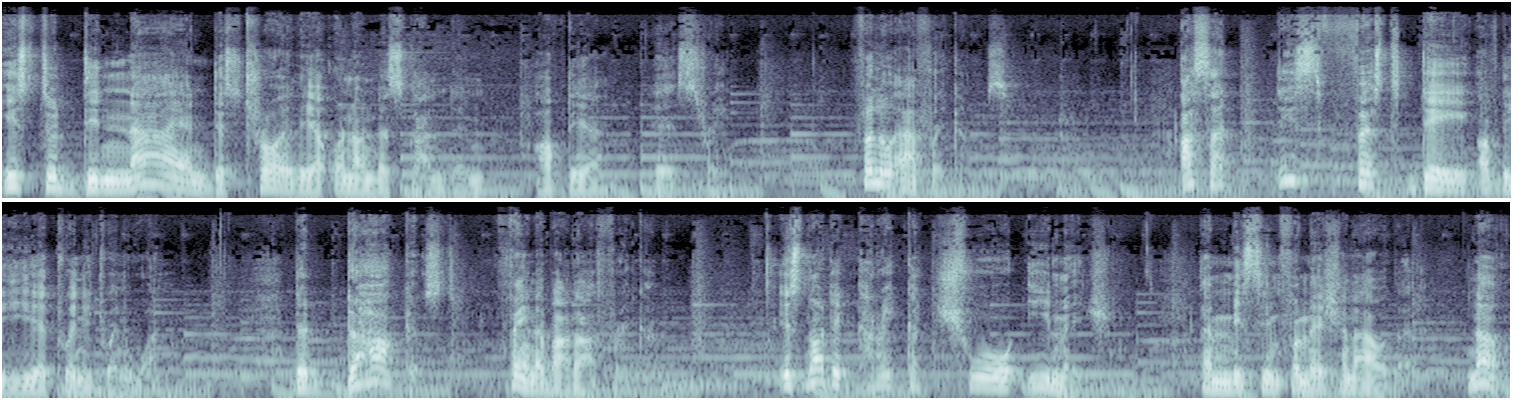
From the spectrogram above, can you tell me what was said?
is to deny and destroy their own understanding of their history. Fellow Africans, as at this first day of the year 2021, the darkest thing about Africa is not a caricature image and misinformation out there. No.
